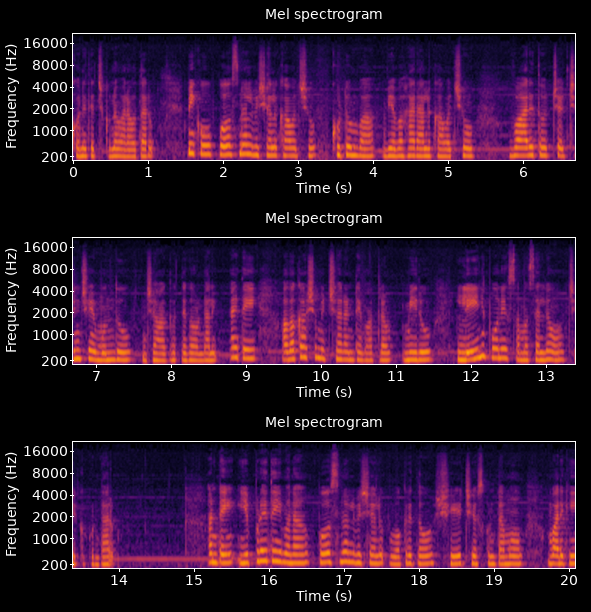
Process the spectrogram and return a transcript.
కొని తెచ్చుకున్న అవుతారు మీకు పర్సనల్ విషయాలు కావచ్చు కుటుంబ వ్యవహారాలు కావచ్చు వారితో చర్చించే ముందు జాగ్రత్తగా ఉండాలి. అయితే అవకాశం ఇచ్చారంటే మాత్రం మీరు లేనిపోని సమస్యల్లో చిక్కుకుంటారు. అంటే ఎప్పుడైతే మన పర్సనల్ విషయాలు ఒకరితో షేర్ చేసుకుంటామో వారికి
